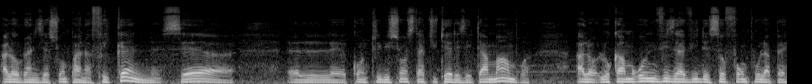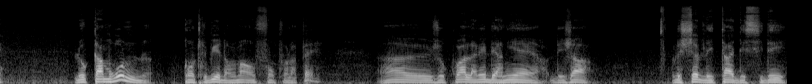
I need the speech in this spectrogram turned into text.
à l'organisation panafricaine, c'est euh, les contributions statutaires des États membres. Alors, le Cameroun vis-à-vis de ce fonds pour la paix? Le Cameroun contribue énormément au fonds pour la paix. Hein, je crois l'année dernière, déjà, le chef de l'État a décidé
